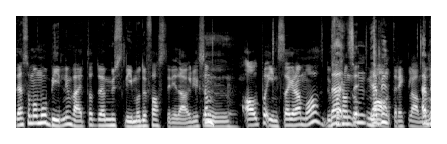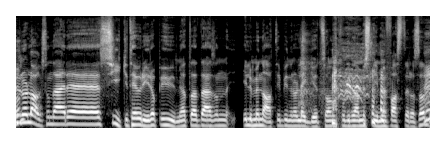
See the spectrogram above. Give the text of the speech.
det er som om mobilen din veit at du er muslim og du faster i dag. liksom Mm. Alt på Instagram òg. Du Det får sånn som, matreklame. Jeg begynner sånn. å lage sånne der uh, syke teorier oppi huet mitt. At det er sånn Illuminati begynner å legge ut sånn pga. muslimer faster og sånn.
